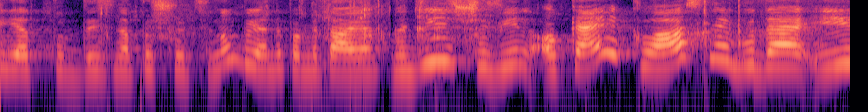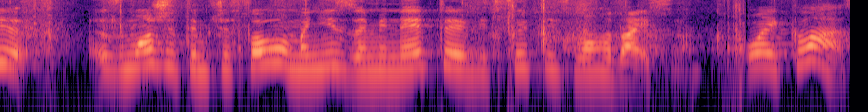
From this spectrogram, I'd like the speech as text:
Я тут десь напишу ціну, бо я не пам'ятаю. Надіюсь, що він окей, класний буде і зможе тимчасово мені замінити відсутність мого Дайсона. Ой, клас!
